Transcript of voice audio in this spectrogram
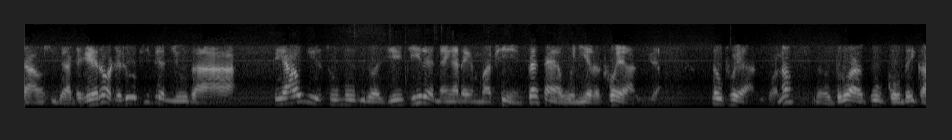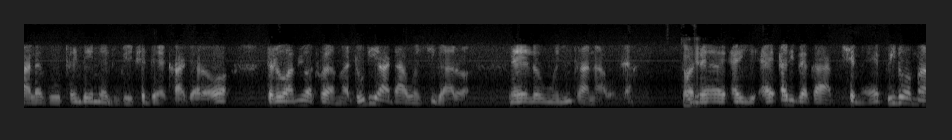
တောင်ရှိတာတကယ်တော့ဒီလိုဖြစ်ဖြစ်မျိုးသာတရားဥပဒေစိုးမိုးပြီးတော့ရည်ကြီးတဲ့နိုင်ငံတိုင်းမှာဖြစ်ရင်သက်ဆိုင်ရာဝန်ကြီးကတော့ထွက်ရပြီဗျနှုတ်ထွက်ရပြီပေါ့နော်သူတို့ကကိုဂုံတိတ်ကလည်းကိုထိမ့်သိမ့်တဲ့လူတွေဖြစ်တဲ့အခါကျတော့ဒီလိုအမျိုးကထွက်ရမှာဒုတိယတာဝန်ရှိတာတော့နယ်လုံဝန်ကြီးဌာနပေါ့ဗျာဟုတ်တယ်အဲ့အဲ့ဒီဘက်ကဖြစ်မယ်ပြီးတော့မှ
